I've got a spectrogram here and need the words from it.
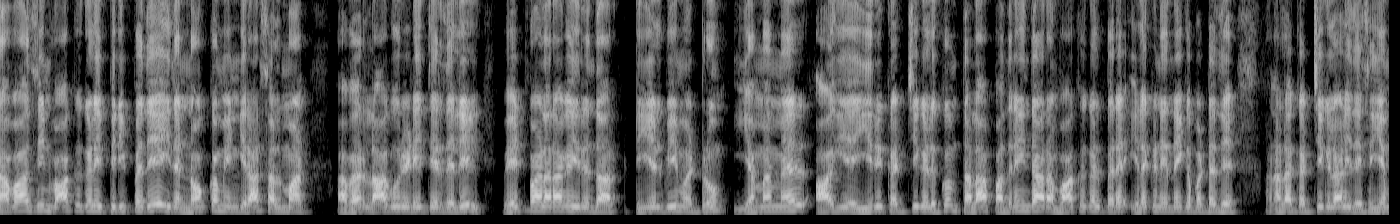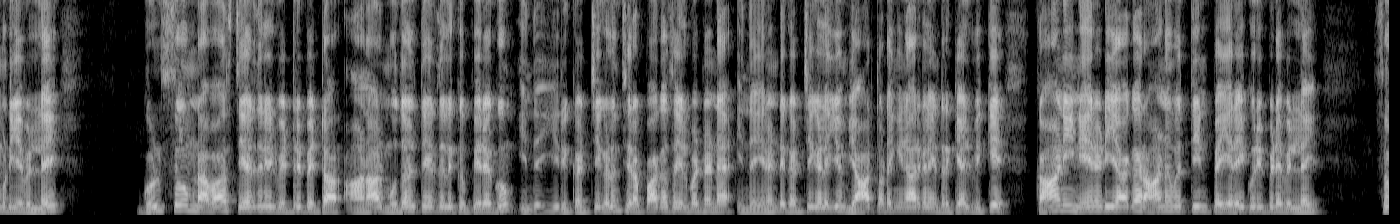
நவாஸின் வாக்குகளை பிரிப்பதே இதன் நோக்கம் என்கிறார் சல்மான். அவர் லாகூர் இடைத்தேர்தலில் வேட்பாளராக இருந்தார். டிஎல்பி மற்றும் எம்எம்எல் ஆகிய இரு கட்சிகளுக்கும் தலா பதினைந்தாயிரம் வாக்குகள் பெற இலக்கு நிர்ணயிக்கப்பட்டது. ஆனால் அக்கட்சிகளால் இதை செய்ய முடியவில்லை. குல்சூம் நவாஸ் தேர்தலில் வெற்றி பெற்றார். ஆனால் முதல் தேர்தலுக்கு பிறகும் இந்த இரு கட்சிகளும் சிறப்பாக செயல்பட்டன. இந்த இரண்டு கட்சிகளையும் யார் தொடங்கினார்கள் என்ற கேள்விக்கு காணி நேரடியாக இராணுவத்தின் பெயரை குறிப்பிடவில்லை. ஸோ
